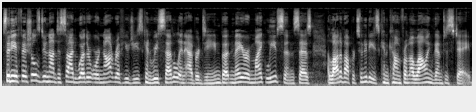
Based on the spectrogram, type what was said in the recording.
City officials do not decide whether or not refugees can resettle in Aberdeen, but Mayor Mike Levsen says a lot of opportunities can come from allowing them to stay.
